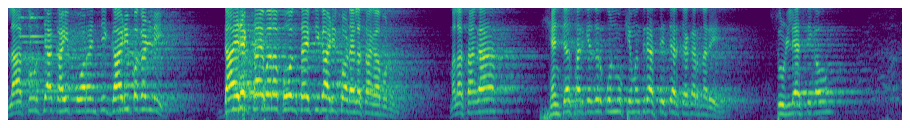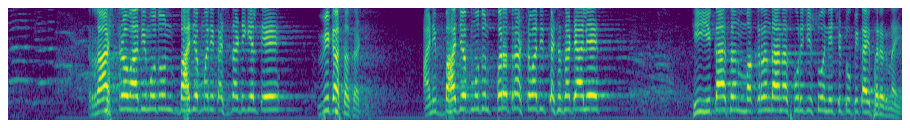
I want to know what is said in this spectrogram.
लातूरच्या काही पोरांची गाडी पकडली. डायरेक्ट साहेबाला फोन साहेब ती गाडी सोडायला सांगा म्हणून. मला सांगा ह्यांच्यासारखे जर कोण मुख्यमंत्री असते चर्चा करणारे सोडले असते का हो? राष्ट्रवादीमधून भाजपमध्ये कशासाठी गेलते? विकासासाठी. आणि भाजपमधून परत राष्ट्रवादीत कशासाठी आलेत? ही विकासन मकरंद अनासपुरीची सोन्याची टोपी काही फरक नाही.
